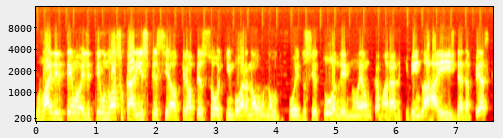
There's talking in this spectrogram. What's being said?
o Wagner ele tem, um, ele tem o um nosso carinho especial, porque ele é uma pessoa que, embora não, não foi do setor, né, ele não é um camarada que vem lá raiz né, da pesca,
